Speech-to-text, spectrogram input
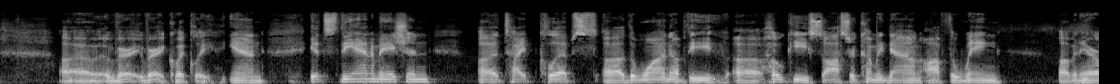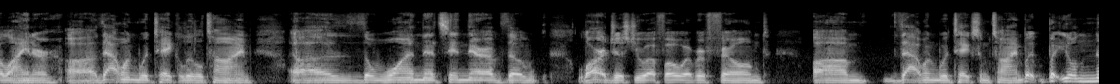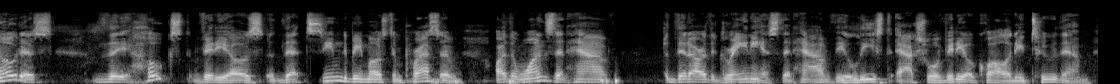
uh, very very quickly. And it's the animation uh, type clips. Uh, the one of the hokey saucer coming down off the wing of an airliner. Uh, that one would take a little time. Uh, the one that's in there of the largest UFO ever filmed. Um, that one would take some time. But but you'll notice the hoaxed videos that seem to be most impressive are the ones that have that are the grainiest, that have the least actual video quality to them,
